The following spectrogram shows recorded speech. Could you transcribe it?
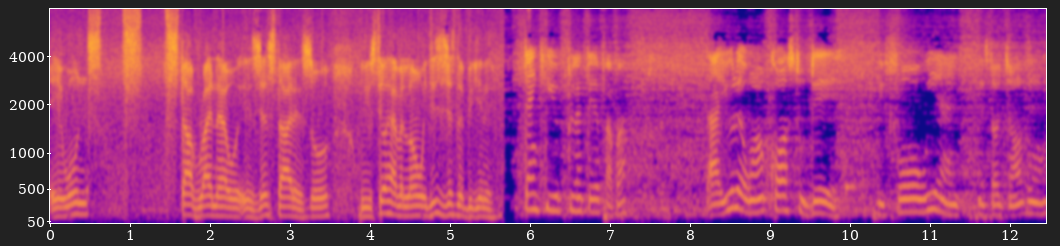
it won't stop right now. It's just started, so we still have a long way. This is just the beginning. Thank you plenty, Papa. Are you the one cause today before we and Mr. Johnson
